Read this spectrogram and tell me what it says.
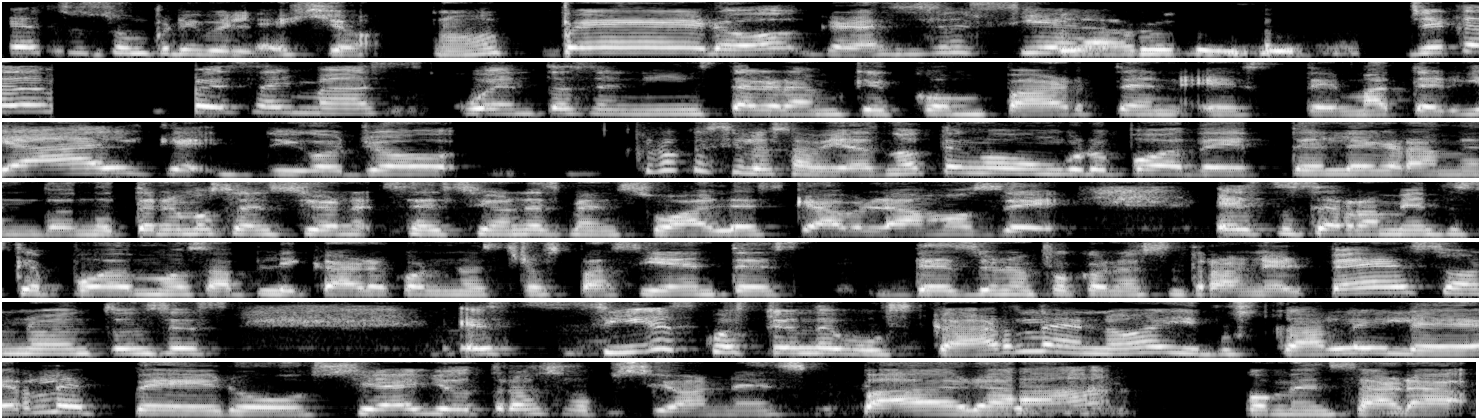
esto es un privilegio, ¿no? Pero gracias al cielo, ya cada vez hay más cuentas en Instagram que comparten este material, que digo yo, creo que sí lo sabías, ¿no? Tengo un grupo de Telegram en donde tenemos sesiones, mensuales que hablamos de estas herramientas que podemos aplicar con nuestros pacientes desde un enfoque no centrado en el peso, ¿no? Entonces, es, sí es cuestión de buscarle, ¿no? Y buscarle y leerle, pero sí hay otras opciones para comenzar a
